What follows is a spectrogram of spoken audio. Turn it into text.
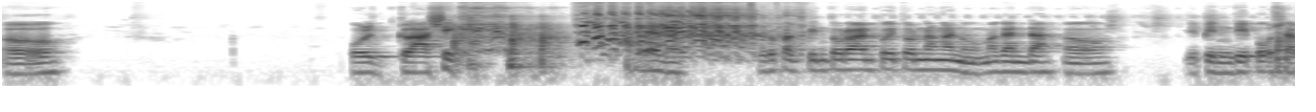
Oo. Old classic. Ayan, oh. Pero pag po ito ng ano, maganda. Oo. Depende po sa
